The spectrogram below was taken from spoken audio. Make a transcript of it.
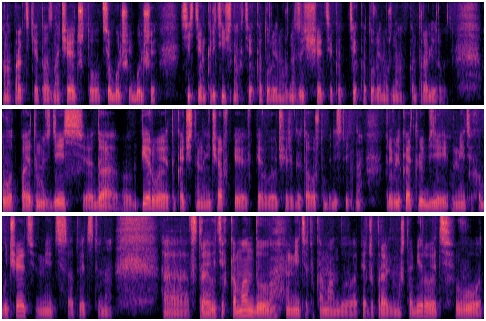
а на практике это означает, что все больше и больше систем критичных, тех, которые нужно защищать, тех, тех которые нужно контролировать. Вот, поэтому здесь, э, да, первое – это качественный HR в первую очередь для того, чтобы действительно привлекать людей, уметь их обучать, уметь, соответственно, э, встраивать их в команду, уметь эту команду, опять же, правильно масштабировать. Вот.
